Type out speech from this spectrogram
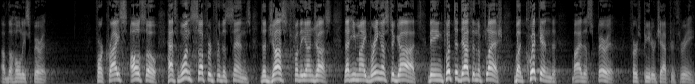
of the Holy Spirit. For Christ also hath once suffered for the sins, the just for the unjust, that he might bring us to God, being put to death in the flesh, but quickened by the Spirit. 1 Peter chapter 3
